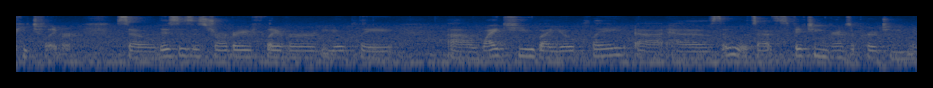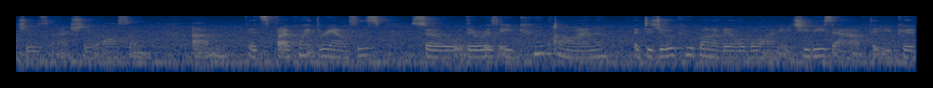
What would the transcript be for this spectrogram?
peach flavor. So this is a strawberry flavored Yoplait uh, YQ by Yoplait uh, has, oh, it's at 15 grams of protein, which is actually awesome. Um, it's 5.3 ounces. So there was a coupon, a digital coupon available on HEB's app that you could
